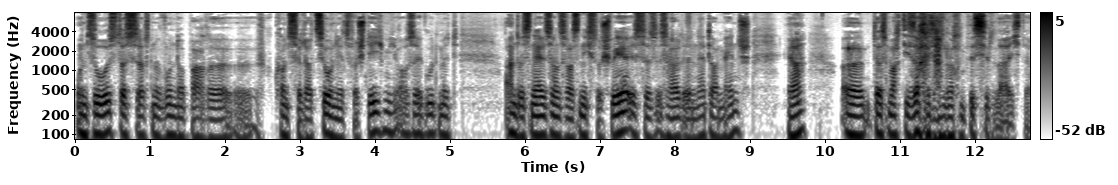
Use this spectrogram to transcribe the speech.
Und so ist das, das eine wunderbare äh, Konstellation. Jetzt verstehe ich mich auch sehr gut mit Andres Nelsons, was nicht so schwer ist. Das ist halt ein netter Mensch, ja. Äh, das macht die Sache dann noch ein bisschen leichter.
